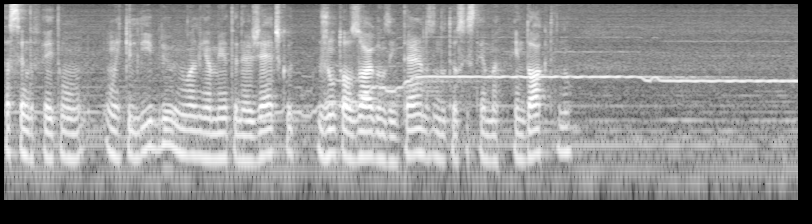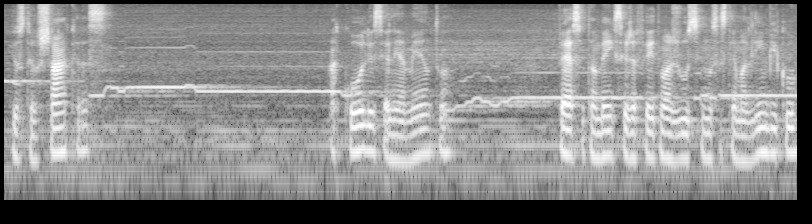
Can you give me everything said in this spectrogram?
Está sendo feito um, um equilíbrio e um alinhamento energético junto aos órgãos internos do teu sistema endócrino e os teus chakras. Acolho esse alinhamento. Peço também que seja feito um ajuste no sistema límbico.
